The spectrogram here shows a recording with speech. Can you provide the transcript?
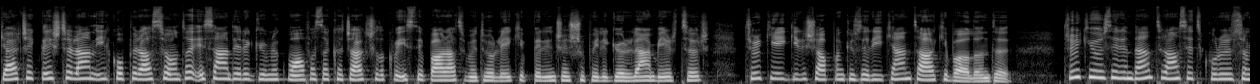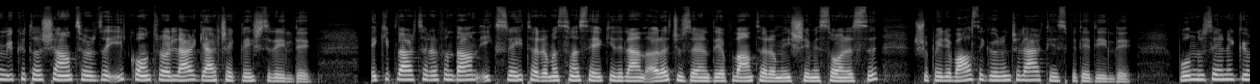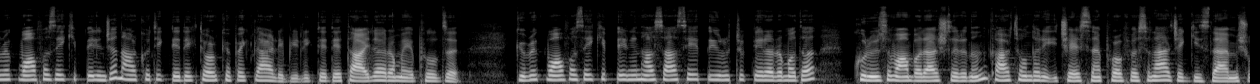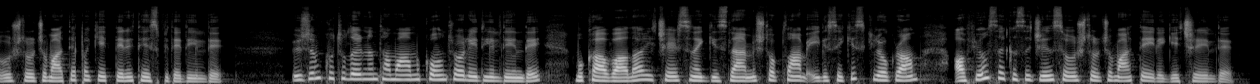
Gerçekleştirilen ilk operasyonda Esendere Gümrük Muhafaza Kaçakçılık ve İstihbarat Müdürlüğü ekiplerince şüpheli görülen bir tır, Türkiye'ye giriş yapmak üzereyken takibe alındı. Türkiye üzerinden transit kruzum yükü taşıyan tırda ilk kontroller gerçekleştirildi. Ekipler tarafından X-ray taramasına sevk edilen araç üzerinde yapılan tarama işlemi sonrası şüpheli bazı görüntüler tespit edildi. Bunun üzerine gümrük muhafaza ekiplerince narkotik dedektör köpeklerle birlikte detaylı arama yapıldı. Gümrük muhafaza ekiplerinin hassasiyetle yürüttükleri aramada kuru üzüm ambalajlarının kartonları içerisine profesyonelce gizlenmiş uyuşturucu madde paketleri tespit edildi. Üzüm kutularının tamamı kontrol edildiğinde mukavvalar içerisine gizlenmiş toplam 58 kilogram afyon sakızı cinsi uyuşturucu madde ile geçirildi.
